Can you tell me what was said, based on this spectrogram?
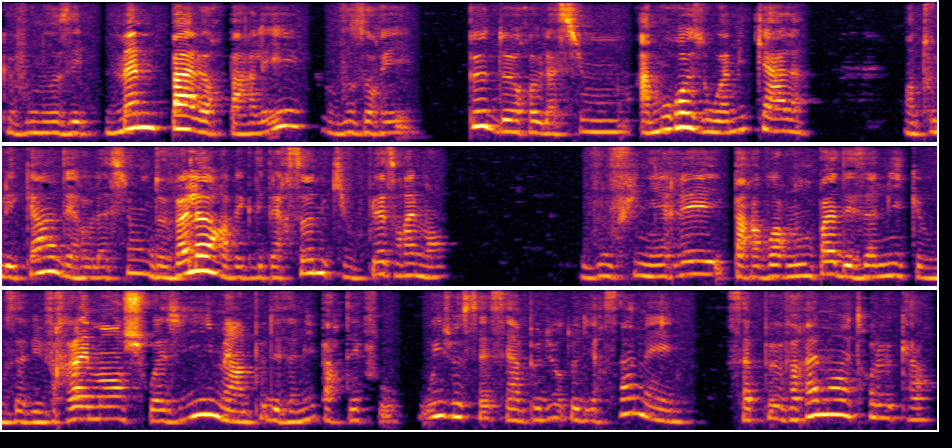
que vous n'osez même pas leur parler, vous aurez peu de relations amoureuses ou amicales en tous les cas, des relations de valeur avec des personnes qui vous plaisent vraiment. Vous finirez par avoir non pas des amis que vous avez vraiment choisis, mais un peu des amis par défaut. Oui, je sais, c'est un peu dur de dire ça, mais ça peut vraiment être le cas.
